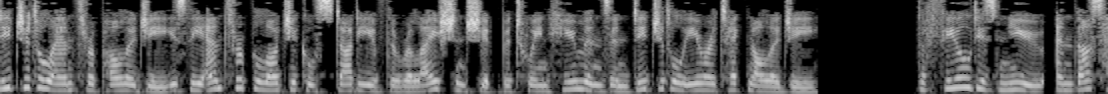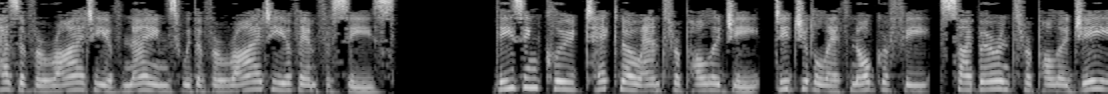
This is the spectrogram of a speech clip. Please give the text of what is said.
Digital anthropology is the anthropological study of the relationship between humans and digital-era technology. The field is new, and thus has a variety of names with a variety of emphases. These include techno-anthropology, digital ethnography, cyberanthropology,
